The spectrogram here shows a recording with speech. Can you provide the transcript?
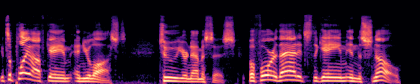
It's a playoff game, and you lost to your nemesis. Before that, it's the game in the snow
